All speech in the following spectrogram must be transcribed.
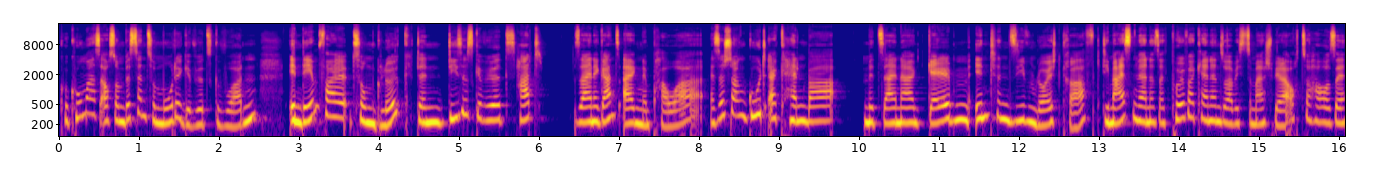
Kurkuma ist auch so ein bisschen zum Modegewürz geworden. In dem Fall zum Glück, denn dieses Gewürz hat seine ganz eigene Power. Es ist schon gut erkennbar, mit seiner gelben, intensiven Leuchtkraft. Die meisten werden es als Pulver kennen, so habe ich es zum Beispiel auch zu Hause.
